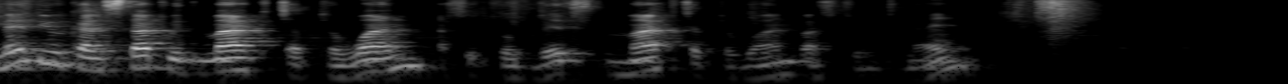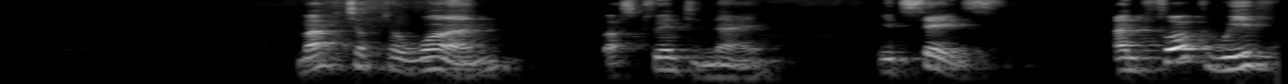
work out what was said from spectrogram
Maybe we can start with Mark chapter 1 as we progress. Mark chapter 1, verse 29. Mark chapter 1, verse 29, it says, And forthwith,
